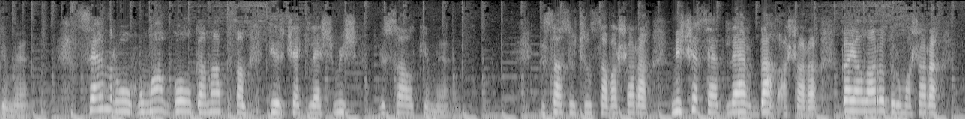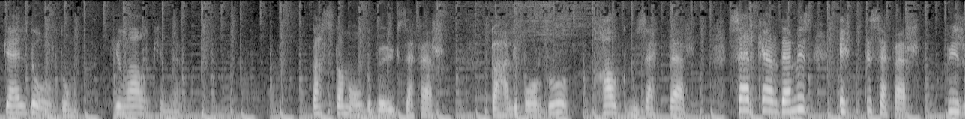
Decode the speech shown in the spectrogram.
kimi. Sən ruhuma qol qanadsan, gerçəkləşmiş vüsal kimi. Qisas üçün savaşaraq, neçə sədlər dağ aşaraq, qayaları dırmaşaraq gəldi ordum hilal kimi. Dastan oldu böyük zəfər. Qalib ordu xalq müzəffər. Sərkərdəmiz etdi səfər bir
